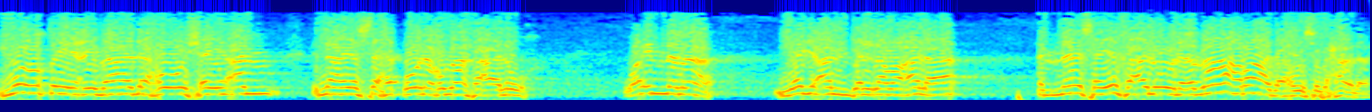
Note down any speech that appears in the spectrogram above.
يعطي عباده شيئا لا يستحقونه ما فعلوه. وإنما يجعل جل وعلا الناس يفعلون ما أراده سبحانه.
